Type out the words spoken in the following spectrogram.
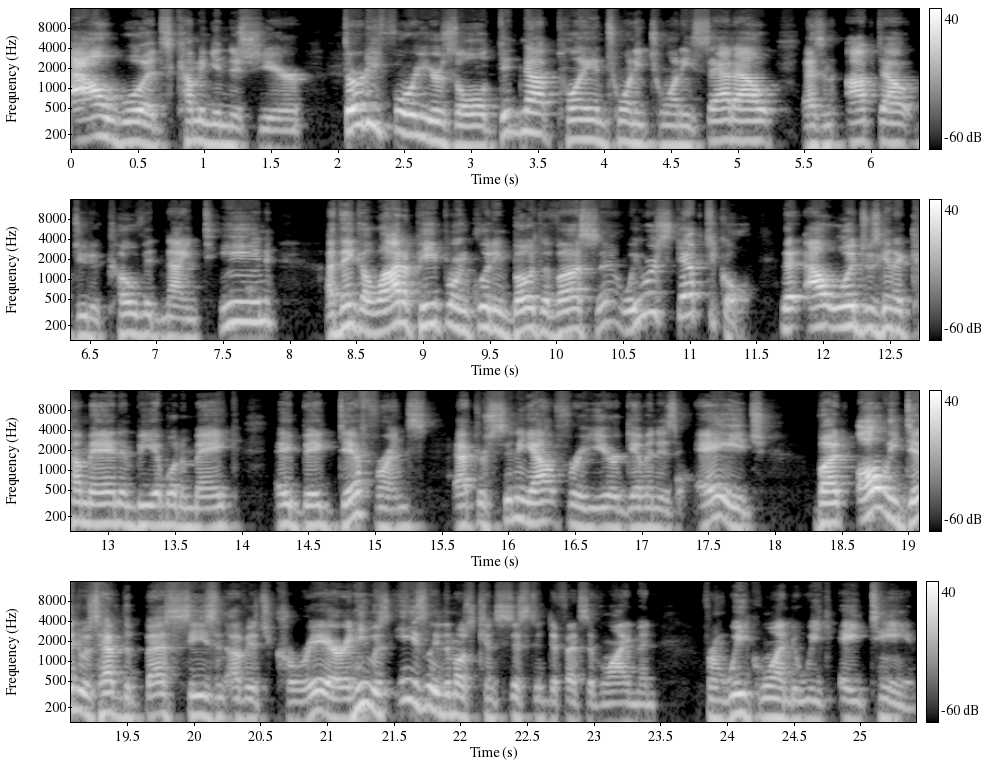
Al Woods coming in this year, 34 years old, did not play in 2020, sat out as an opt out due to COVID 19. I think a lot of people, including both of us, eh, we were skeptical that Al was going to come in and be able to make a big difference after sitting out for a year, given his age. But all he did was have the best season of his career, and he was easily the most consistent defensive lineman from week one to week 18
